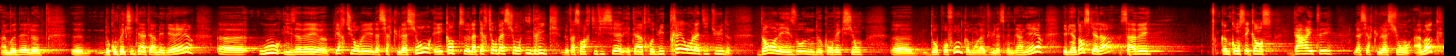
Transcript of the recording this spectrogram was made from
un modèle euh, de complexité intermédiaire euh, où ils avaient euh, perturbé la circulation. Et quand la perturbation hydrique de façon artificielle était introduite très haut en latitude dans les zones de convection d'eau profonde, comme on l'a vu la semaine dernière, eh bien dans ce cas-là, ça avait comme conséquence d'arrêter la circulation à MOC,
